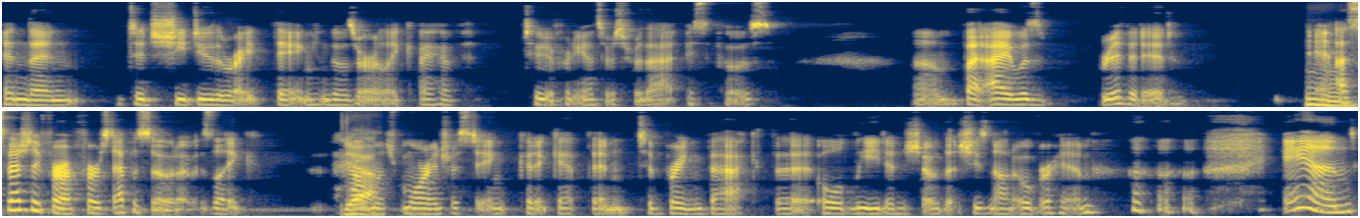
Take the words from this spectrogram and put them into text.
and then did she do the right thing? And those are like I have two different answers for that, I suppose. Um, but I was riveted, Mhm. especially for our first episode. I was like, how Yeah. much more interesting could it get than to bring back the old lead and show that she's not over him? and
